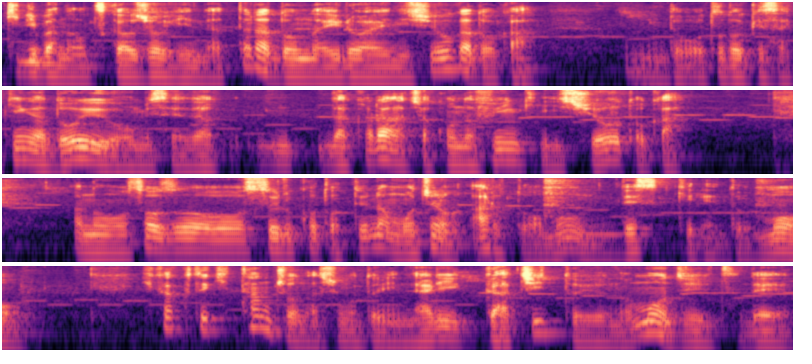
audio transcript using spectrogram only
切り花を使う商品だったらどんな色合いにしようかとかお届け先がどういうお店だだからじゃあこんな雰囲気にしようとかあの想像することっていうのはもちろんあると思うんですけれども比較的単調な仕事になりがちというのも事実で、ま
